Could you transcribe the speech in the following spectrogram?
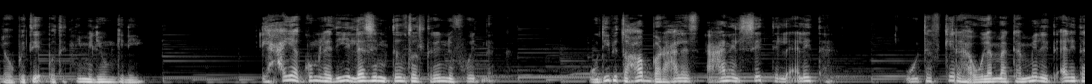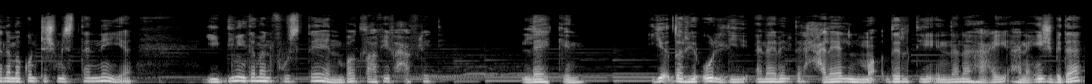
لو بتقبض اتنين مليون جنيه. الحقيقة الجملة دي لازم تفضل ترن في ودنك. ودي بتعبر على عن الست اللي قالتها وتفكيرها ولما كملت قالت أنا ما كنتش مستنية يديني تمن فستان بطلع فيه في حفلتي. لكن يقدر يقول لي أنا يا بنت الحلال ما قدرتي إن أنا هعي... هنعيش بده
